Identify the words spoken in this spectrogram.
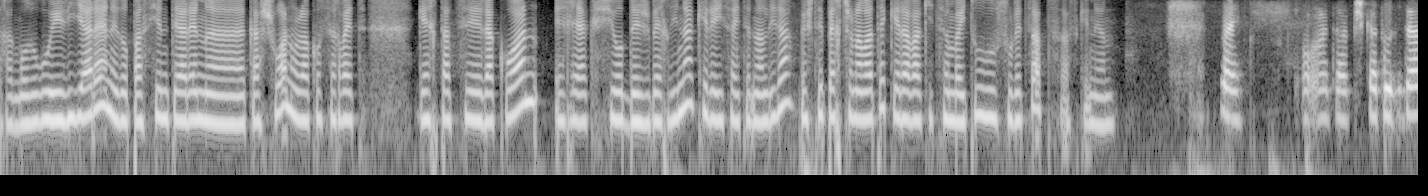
errango dugu iriaren edo pazientearen uh, kasuan, olako zerbait gertatzerakoan, erreakzio desberdinak ere izaiten aldira? Beste pertsona batek erabakitzen baitu zuretzat, azkenean? Bai, o, eta piskatu dira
